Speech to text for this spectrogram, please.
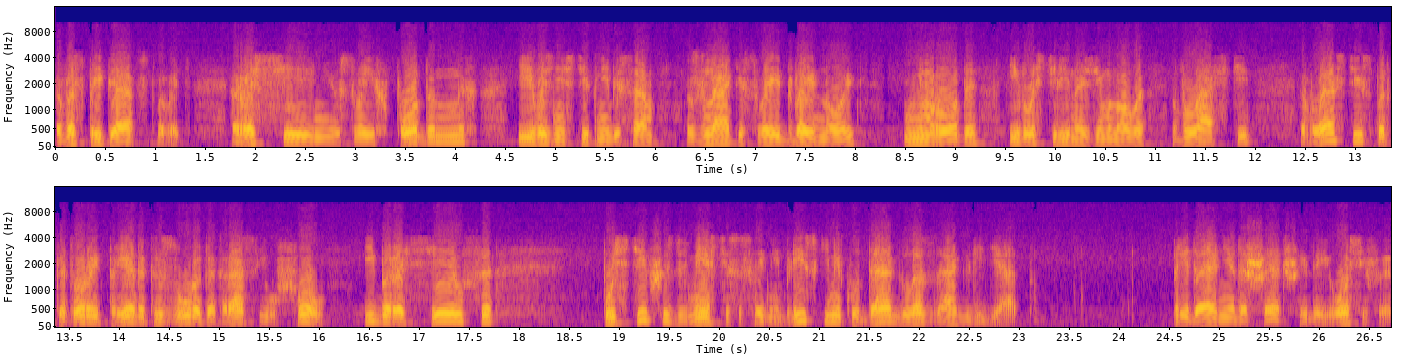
воспрепятствовать рассеянию своих подданных и вознести к небесам знаки своей двойной, Немрода и властелина земного власти, власти, из-под которой предок Изура как раз и ушел, ибо рассеялся пустившись вместе со своими близкими, куда глаза глядят. Предания, дошедшие до Иосифа,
